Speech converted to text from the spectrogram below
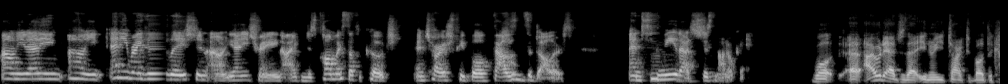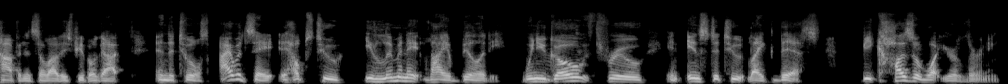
I don't need any, I don't need any regulation. I don't need any training. I can just call myself a coach and charge people thousands of dollars. And to me, that's just not okay. Well, I would add to that, you know, you talked about the confidence a lot of these people got in the tools. I would say it helps to eliminate liability. When you go mm-hmm. through an institute like this, because of what you're learning,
